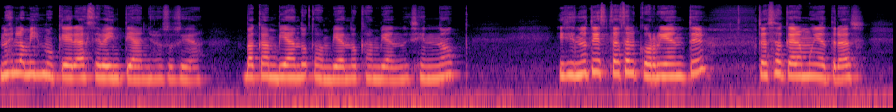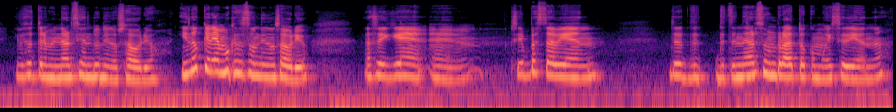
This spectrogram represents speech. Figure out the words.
No es lo mismo que era hace 20 años la sociedad. Va cambiando, cambiando, cambiando. Y si no y si no te estás al corriente, te vas a quedar muy atrás y vas a terminar siendo un dinosaurio. Y no queremos que seas un dinosaurio. Así que eh, siempre está bien detenerse un rato, como dice Diana,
